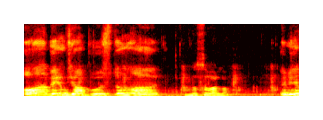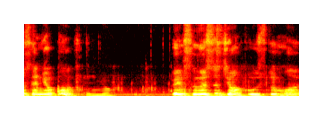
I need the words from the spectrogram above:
Aa benim jump boost'um var. Nasıl var lan? Ne bileyim senin yok mu? Benim yok. Benim sınırsız jump boost'um var.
